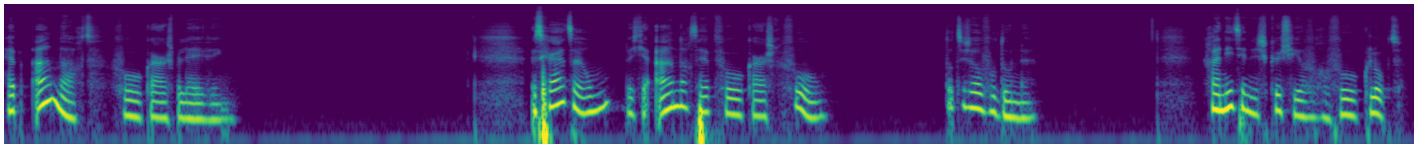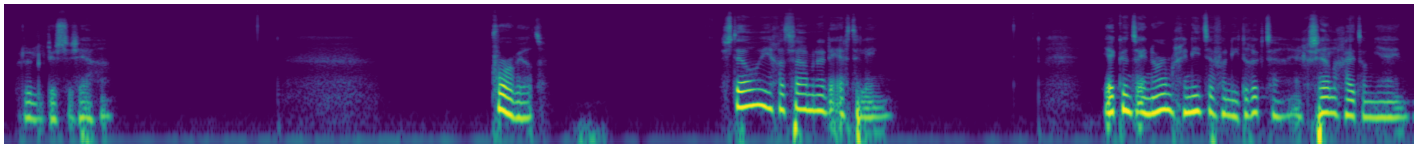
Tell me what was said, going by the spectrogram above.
Heb aandacht voor elkaars beleving. Het gaat erom dat je aandacht hebt voor elkaars gevoel. Dat is al voldoende. Ga niet in discussie of een gevoel klopt, bedoel ik dus te zeggen. Voorbeeld. Stel je gaat samen naar de Efteling. Jij kunt enorm genieten van die drukte en gezelligheid om je heen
